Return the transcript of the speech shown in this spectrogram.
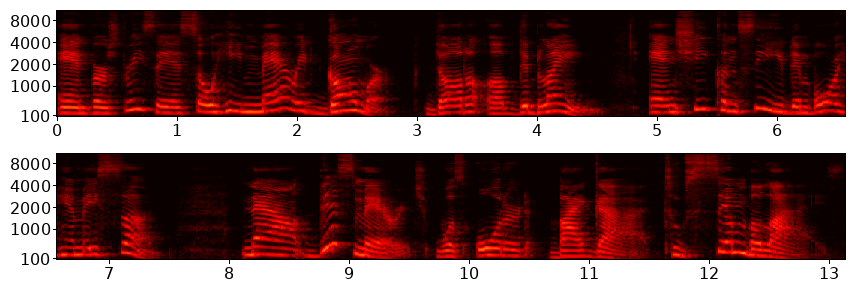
And verse 3 says, So he married Gomer, daughter of Diblaim, and she conceived and bore him a son. Now, this marriage was ordered by God to symbolize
